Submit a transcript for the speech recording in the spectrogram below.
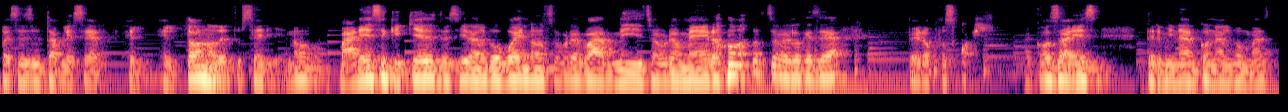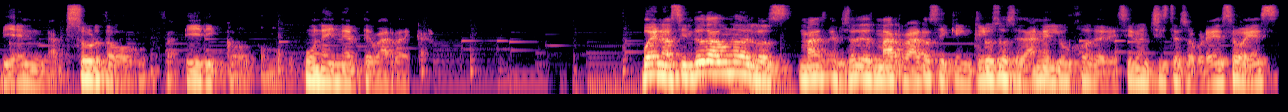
pues es establecer el, el, tono de tu serie, ¿no? Parece que quieres decir algo bueno sobre Barney, sobre Homero, sobre lo que sea, pero pues ¿cuál? La cosa es terminar con algo más bien absurdo, satírico, como una inerte barra de carbón. Bueno, sin duda uno de los más episodios más raros y que incluso se dan el lujo de decir un chiste sobre eso es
